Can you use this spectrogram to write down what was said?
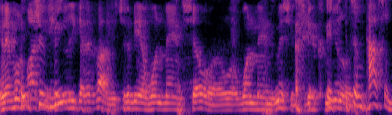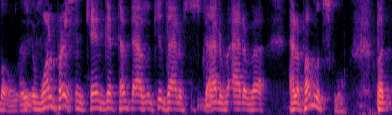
And everyone It watching should should, really get involved. It shouldn't be a one man show or a one man's mission. It should be a It's, communal. it's impossible. One person can't get 10,000 kids out of, out of, out of, uh, out of public school. But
